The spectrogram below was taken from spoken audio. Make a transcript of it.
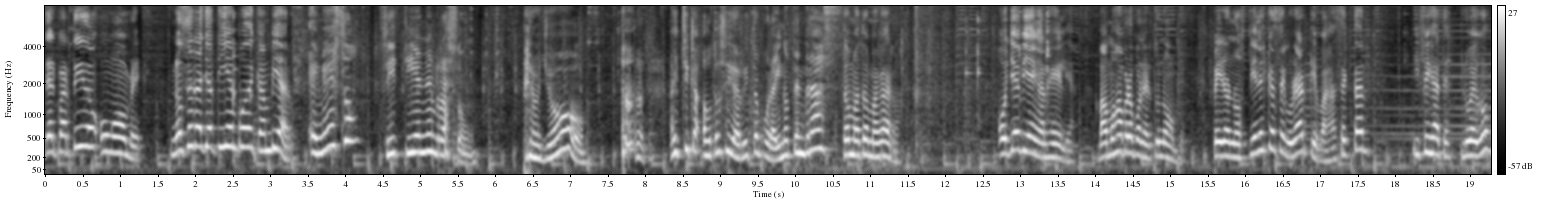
Del partido, un hombre. ¿No será ya tiempo de cambiar? En eso sí tienen razón. Pero yo... Ay, chica, otro cigarrito por ahí no tendrás. Toma, toma, agarra. Oye bien, Argelia, vamos a proponer tu nombre, pero nos tienes que asegurar que vas a aceptar. Y fíjate, luego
